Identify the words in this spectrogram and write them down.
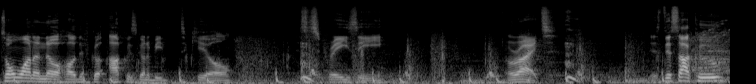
don't want to know how difficult Aku is going to be to kill. This is crazy. Alright. Is this Aku?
